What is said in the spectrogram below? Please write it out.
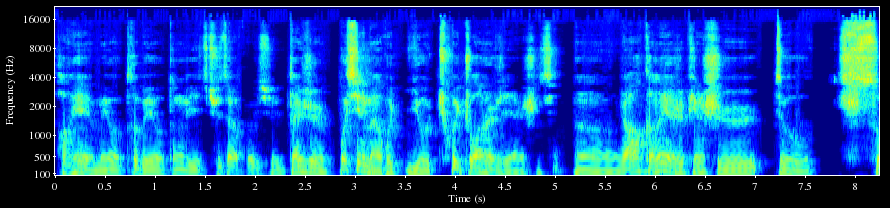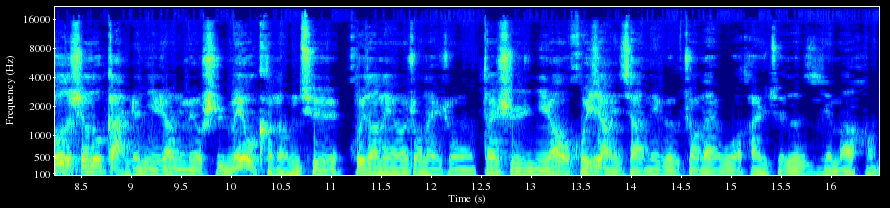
好像也没有特别有动力去再回去。但是我心里面会有会装着这件事情。嗯，然后可能也是平时就。所有的事情都赶着你，让你没有时，没有可能去回到那样的状态中。但是你让我回想一下那个状态，我还是觉得也蛮好的。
